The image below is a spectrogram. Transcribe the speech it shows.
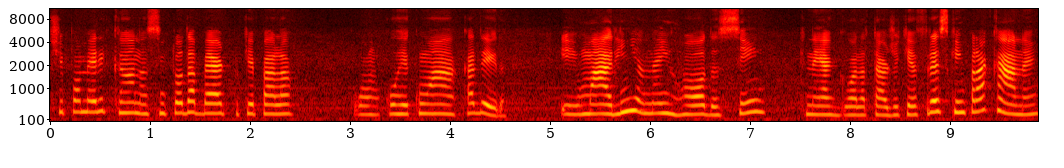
tipo americana, assim, toda aberta, porque para ela correr com a cadeira. E uma arinha, né, em roda assim, que nem agora à tarde aqui é fresquinho para cá, né?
